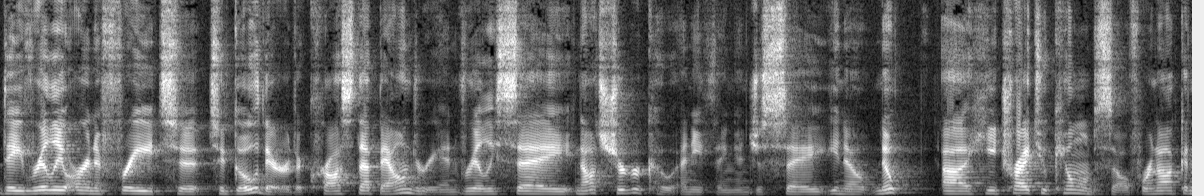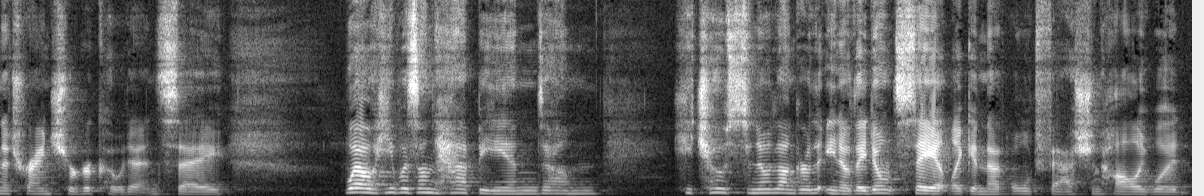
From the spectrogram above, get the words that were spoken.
They really aren't afraid to to go there to cross that boundary and really say not sugarcoat anything and just say, you know, nope, uh, he tried to kill himself. We're not going to try and sugarcoat it and say, well, he was unhappy and. Um, he chose to no longer, you know, they don't say it like in that old fashioned Hollywood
